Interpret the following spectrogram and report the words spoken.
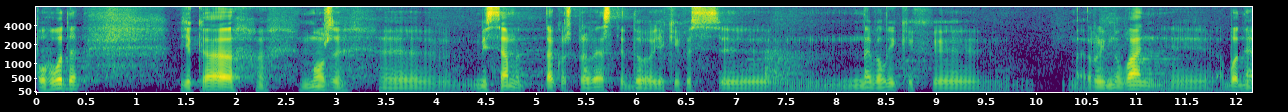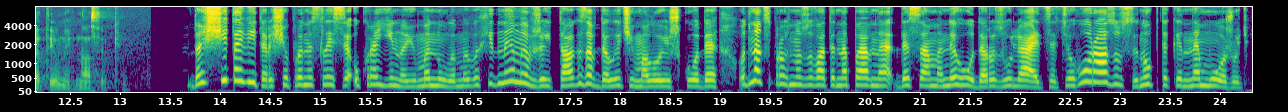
погода, яка е, може е, місцями також привести до якихось невеликих руйнувань або негативних наслідків. Дощі та вітер, що пронеслися Україною минулими вихідними, вже й так завдали чималої шкоди. Однак спрогнозувати напевне, де саме негода розгуляється цього разу, синоптики не можуть.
